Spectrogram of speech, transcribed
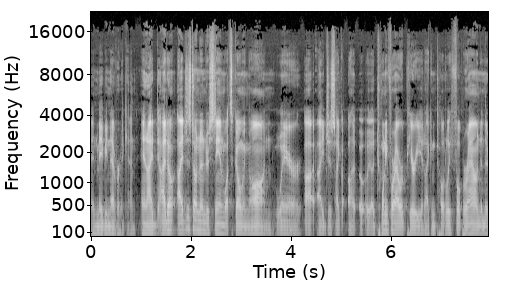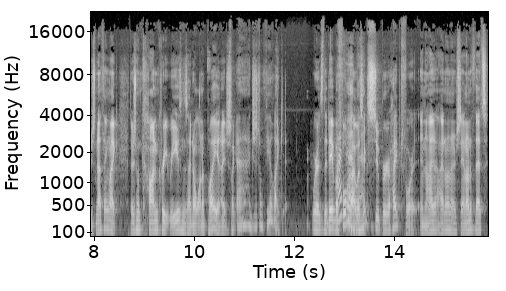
and maybe never again. And I, I don't I just don't understand what's going on where uh, I just like a, a 24 hour period I can totally flip around and there's nothing like there's no concrete reasons I don't want to play it. I just like ah, I just don't feel like it. Whereas the day before I was that. like super hyped for it, and I, I don't understand. I don't know if that's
